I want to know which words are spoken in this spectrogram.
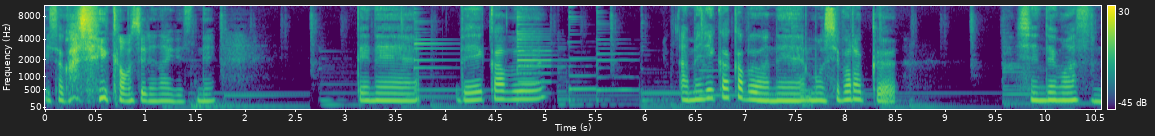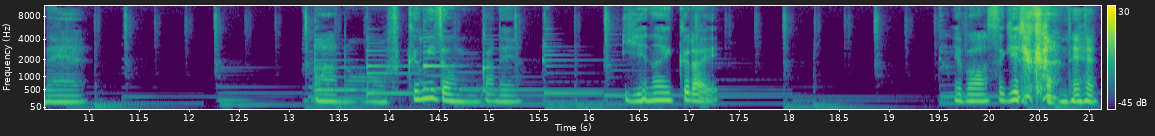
忙しいかもしれないですね。でね米株アメリカ株はねもうしばらく死んでますね。あの含み損がね言えないくらいやばすぎるからね。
